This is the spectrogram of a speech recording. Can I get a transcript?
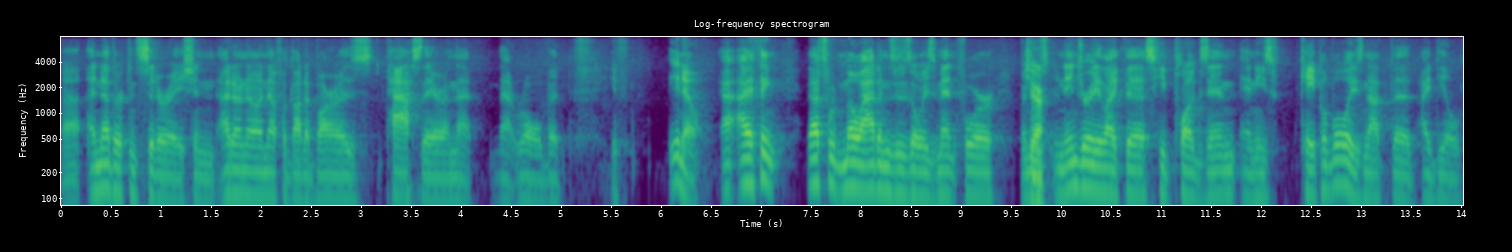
uh, another consideration. I don't know enough about Ibarra's past there in that that role, but if you know, I, I think that's what Mo Adams is always meant for. When sure. there's an injury like this, he plugs in and he's capable. He's not the ideal.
